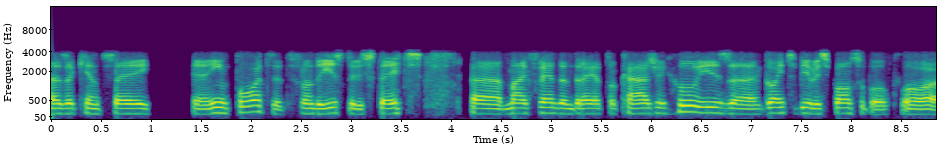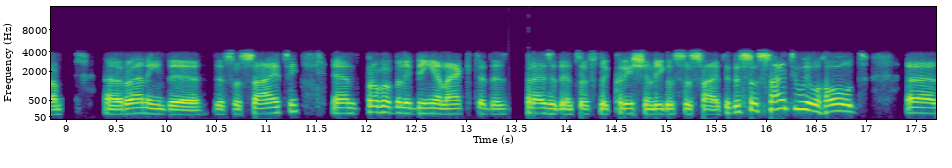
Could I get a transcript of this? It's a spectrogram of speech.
as I can say, imported from the eastern states uh, my friend Andrea Tokaji, who is uh, going to be responsible for uh, running the, the society and probably being elected as president of the Christian Legal Society. The society will hold uh,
